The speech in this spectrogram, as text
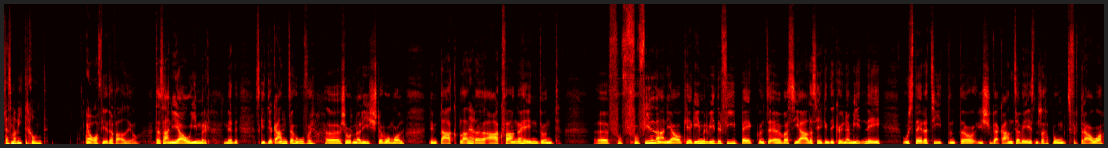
dass man weiterkommt. Ja, auf jeden Fall, ja. Das habe ich auch immer. Es gibt ja ganz Haufen äh, Journalisten, die mal beim Tagblatt ja. äh, angefangen haben und äh, von, von, vielen habe ich auch kriege immer wieder Feedback und äh, was sie alles irgendwie können mitnehmen aus dieser Zeit und da ist ein ganz wesentlicher Punkt das Vertrauen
